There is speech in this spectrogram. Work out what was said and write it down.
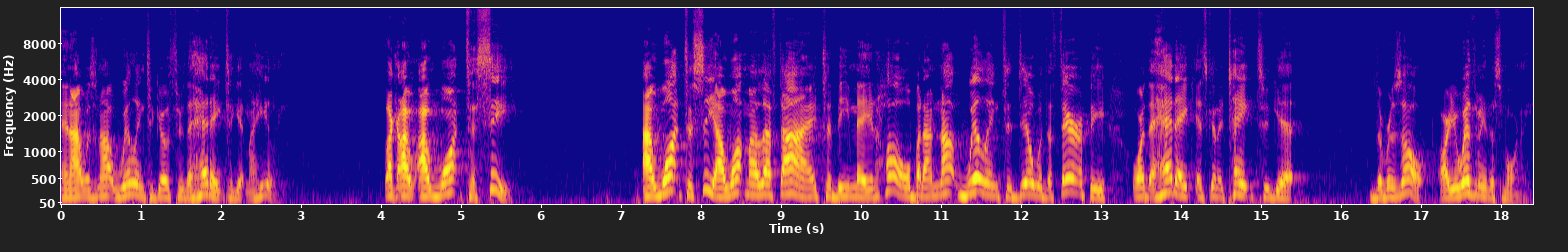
And I was not willing to go through the headache to get my healing. Like, I, I want to see. I want to see. I want my left eye to be made whole, but I'm not willing to deal with the therapy or the headache it's going to take to get the result. Are you with me this morning?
